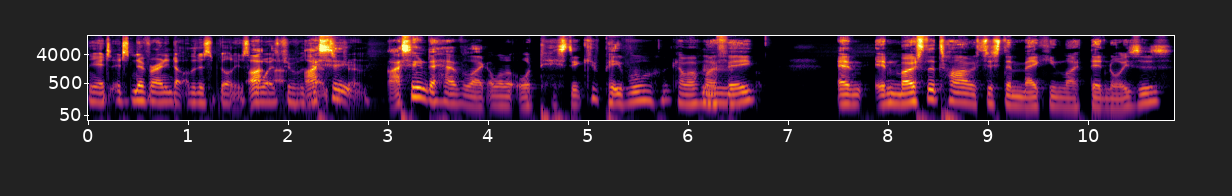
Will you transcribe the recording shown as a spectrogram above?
Yeah, it's, it's never any other disability. It's I- always people with I Down see- syndrome. I seem to have like a lot of autistic people come off my Mm. feed, and and most of the time it's just them making like their noises.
